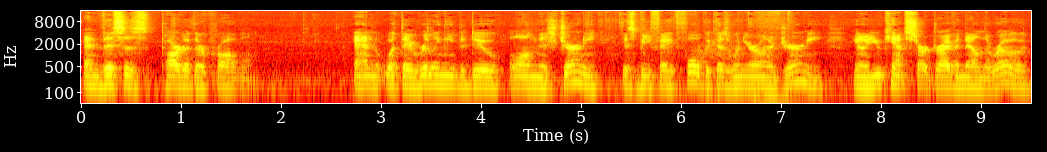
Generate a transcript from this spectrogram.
And this is part of their problem. And what they really need to do along this journey is be faithful because when you're on a journey, you know, you can't start driving down the road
